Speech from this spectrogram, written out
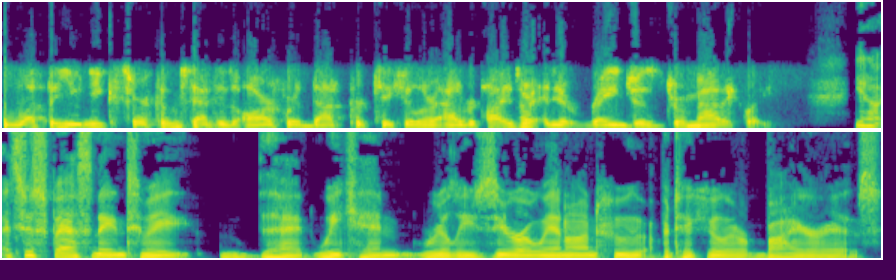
what the unique circumstances are for that particular advertiser, and it ranges dramatically. You know, it's just fascinating to me that we can really zero in on who a particular buyer is.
